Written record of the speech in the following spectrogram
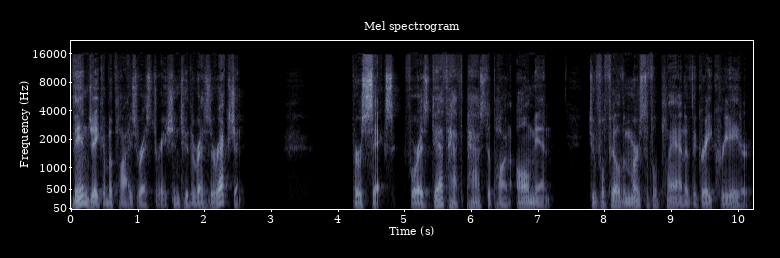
Then Jacob applies restoration to the resurrection. Verse 6 For as death hath passed upon all men, to fulfill the merciful plan of the great Creator,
